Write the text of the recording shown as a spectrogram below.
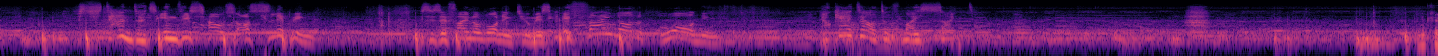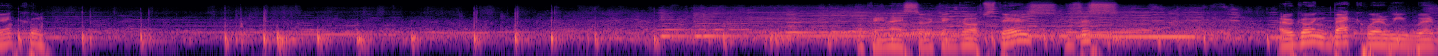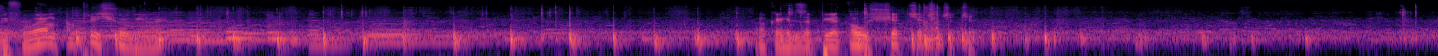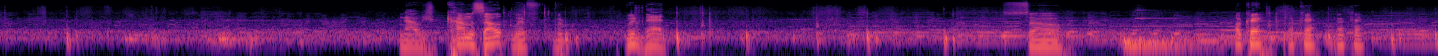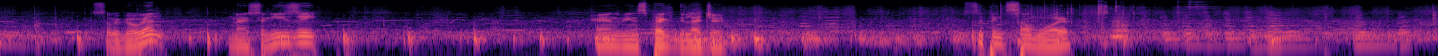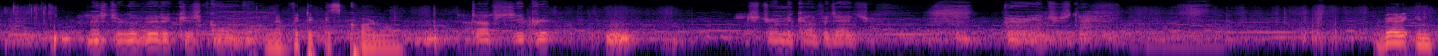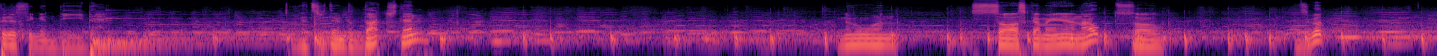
Standards in this house are slipping. This is a final warning to you, miss. A final warning. Now get out of my sight. Okay, cool. Okay, nice. So we can go upstairs. Is this? Are we going back where we were before? I'm, I'm pretty sure we are. Okay, he disappeared. Oh shit, shit, shit, shit, shit. Now he comes out, we're, we're, we're dead. So... Okay, okay, okay. So we go in, nice and easy. And we inspect the ledger. Sipping some water. Mr. Leviticus Cornwall. Leviticus Cornwall. Top secret. Extremely confidential. Very interesting. Very interesting indeed. Let's return to Dutch then. No one saw us coming in and out, so that's good.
